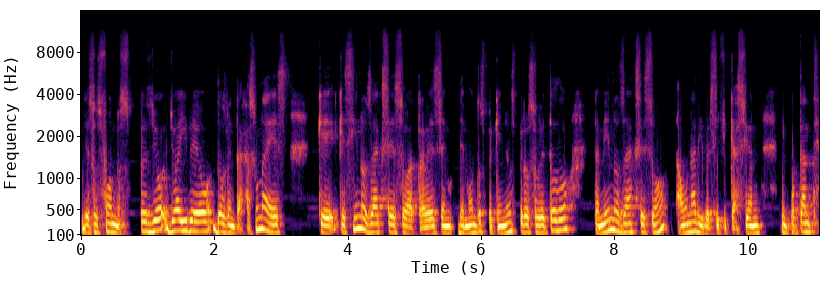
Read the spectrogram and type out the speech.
de esos fondos. Pues yo, yo ahí veo dos ventajas. Una es que, que sí nos da acceso a través de, de, montos pequeños, pero sobre todo también nos da acceso a una diversificación importante.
